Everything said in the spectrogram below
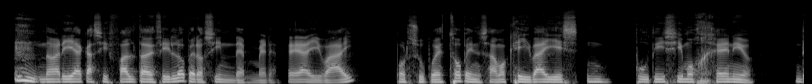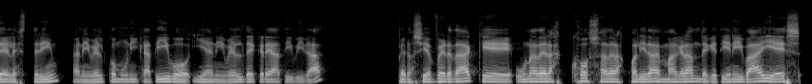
no haría casi falta decirlo, pero sin desmerecer a Ibai. Por supuesto, pensamos que Ibai es un putísimo genio del stream a nivel comunicativo y a nivel de creatividad. Pero sí es verdad que una de las cosas, de las cualidades más grandes que tiene Ibai es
